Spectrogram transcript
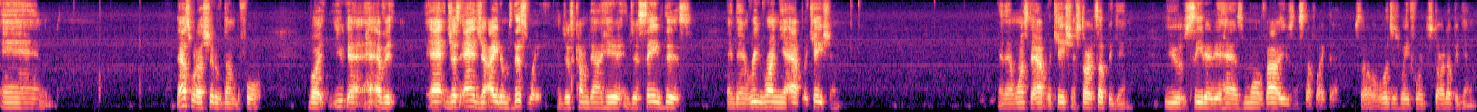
And that's what I should have done before. But you can have it, add, just add your items this way. And just come down here and just save this. And then rerun your application. And then once the application starts up again, you see that it has more values and stuff like that. So we'll just wait for it to start up again.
